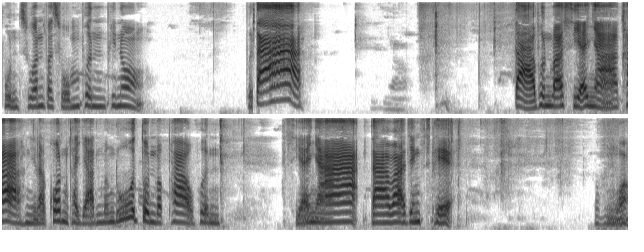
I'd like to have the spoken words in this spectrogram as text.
ปุ่นสวนผสมเพิ่นพี่น้องเพิ่นตาตาเพิ่นว่าเสียหญ้าค่ะ นี่ละคนขยันเบิ่งดูต้นบักพร้าวเพิ่นเสียหญ้าตาว่าจังแพะ บักม่วง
